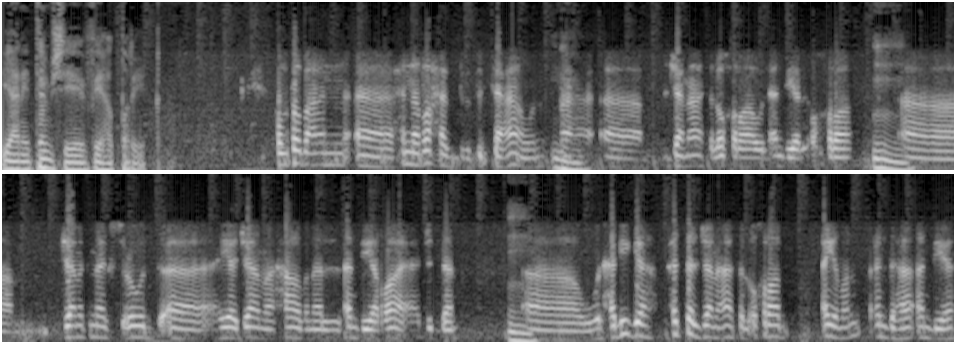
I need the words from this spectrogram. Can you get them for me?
يعني تمشي في هالطريق. هم طبعا إحنا نرحب بالتعاون نعم. مع الجامعات الأخرى والأندية الأخرى جامعة الملك سعود هي جامعة حاضنة الأندية الرائعة جدا. آه والحقيقة حتى الجامعات الأخرى أيضا عندها أندية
